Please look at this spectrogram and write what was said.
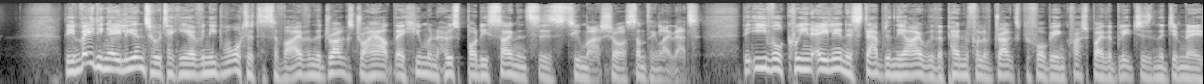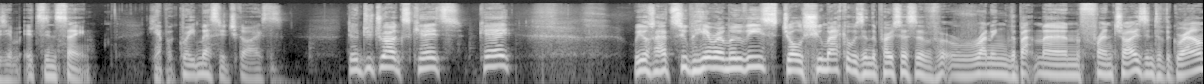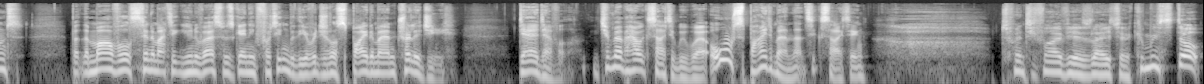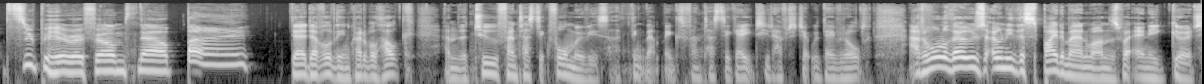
The invading aliens who are taking over need water to survive, and the drugs dry out their human host body sinuses too much, or something like that. The evil queen alien is stabbed in the eye with a pen full of drugs before being crushed by the bleachers in the gymnasium. It's insane. Yeah, but great message, guys. Don't do drugs, kids, okay? We also had superhero movies. Joel Schumacher was in the process of running the Batman franchise into the ground, but the Marvel Cinematic Universe was gaining footing with the original Spider Man trilogy. Daredevil. Do you remember how excited we were? Oh, Spider Man, that's exciting. 25 years later, can we stop superhero films now? Bye. Daredevil, The Incredible Hulk, and the two Fantastic Four movies. I think that makes Fantastic Eight. You'd have to check with David Alt. Out of all of those, only the Spider Man ones were any good.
